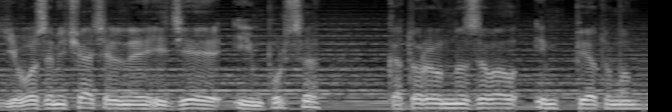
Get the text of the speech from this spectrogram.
Его замечательная идея импульса, которую он называл импетумом,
